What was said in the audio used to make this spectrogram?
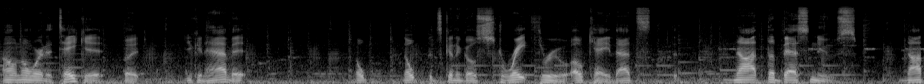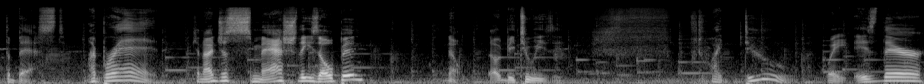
I don't know where to take it, but you can have it. Nope. Nope, it's going to go straight through. Okay, that's not the best news. Not the best. My bread. Can I just smash these open? No, that would be too easy. What do I do? Wait, is there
